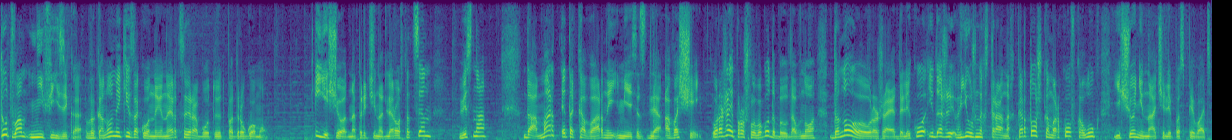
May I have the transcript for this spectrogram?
Тут вам не физика, в экономике законы инерции работают по-другому. И еще одна причина для роста цен Весна. Да, март это коварный месяц для овощей. Урожай прошлого года был давно, до нового урожая далеко, и даже в южных странах картошка, морковка, лук еще не начали поспевать.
